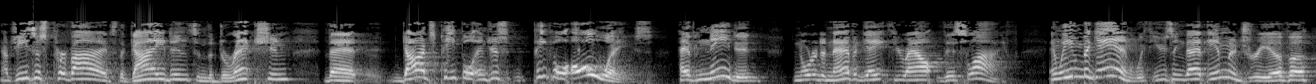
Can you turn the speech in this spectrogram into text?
Now Jesus provides the guidance and the direction that God's people and just people always have needed in order to navigate throughout this life. And we even began with using that imagery of a,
